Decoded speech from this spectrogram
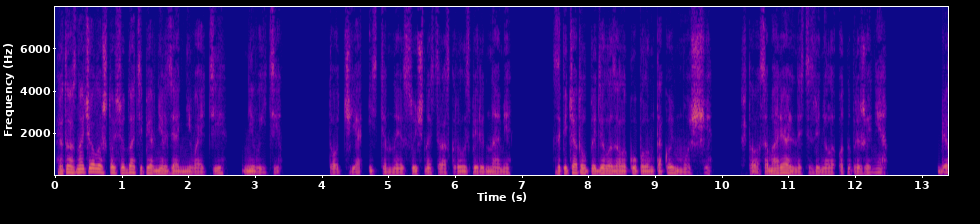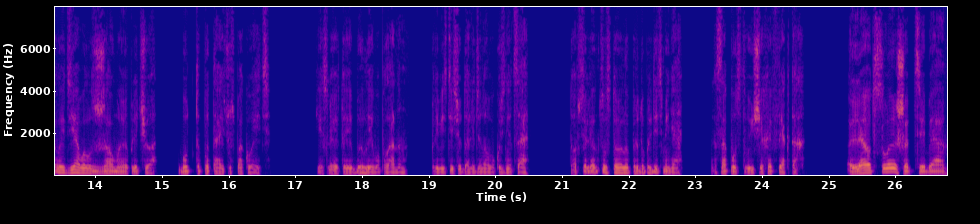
Это означало, что сюда теперь нельзя ни войти, ни выйти. Тот, чья истинная сущность раскрылась перед нами, запечатал пределы зала куполом такой мощи, что сама реальность извинила от напряжения. Белый дьявол сжал мое плечо будто пытаясь успокоить. Если это и было его планом — привести сюда ледяного кузнеца, то вселенцу стоило предупредить меня о сопутствующих эффектах. «Лед слышит тебя.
